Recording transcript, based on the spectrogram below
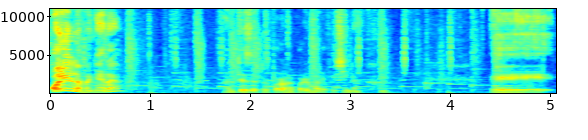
hoy en la mañana, antes de prepararme para irme a la oficina, eh,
